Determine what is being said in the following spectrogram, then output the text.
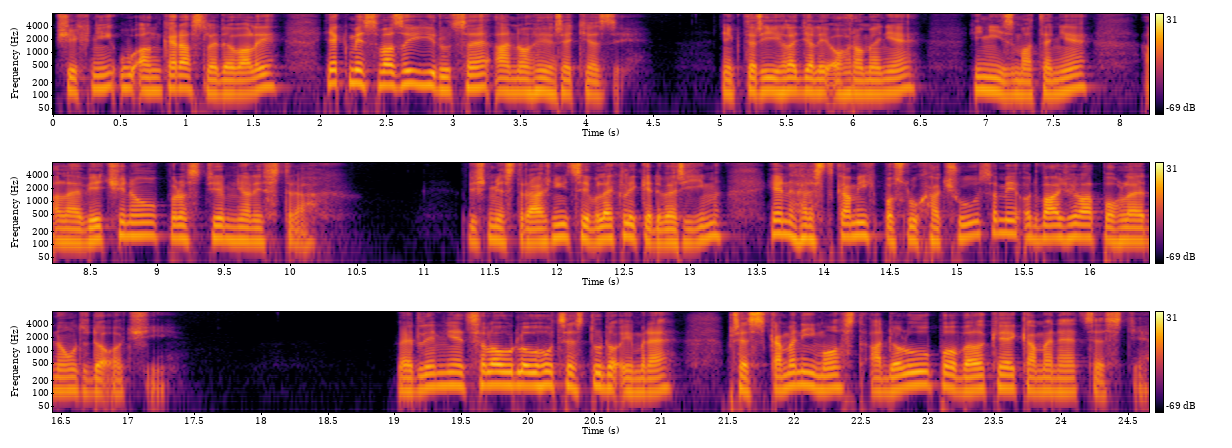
Všichni u Ankara sledovali, jak mi svazují ruce a nohy řetězy. Někteří hleděli ohromeně, jiní zmateně, ale většinou prostě měli strach. Když mě strážníci vlekli ke dveřím, jen hrstka mých posluchačů se mi odvážila pohlédnout do očí. Vedli mě celou dlouhou cestu do Imre, přes kamenný most a dolů po velké kamenné cestě.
